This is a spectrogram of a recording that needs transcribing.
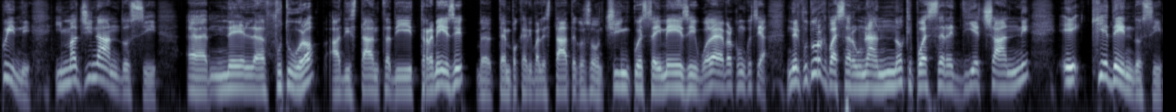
Quindi, immaginandosi eh, nel futuro, a distanza di tre mesi, eh, tempo che arriva l'estate, cosa sono 5, 6 mesi, whatever, comunque sia, nel futuro che può essere un anno, che può essere dieci anni, e chiedendosi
